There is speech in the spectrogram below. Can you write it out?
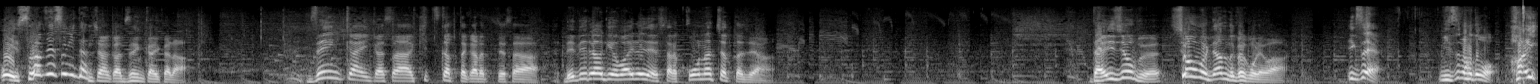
おい、育てすぎたんちゃうか、前回から。前回がさ、きつかったからってさ、レベル上げワイルドでしたらこうなっちゃったじゃん。大丈夫？勝負になるのかこれは？いくぜ！水の波動はい！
